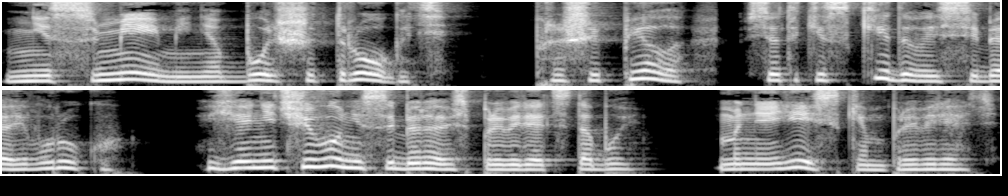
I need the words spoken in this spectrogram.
«Не смей меня больше трогать!» Прошипела, все-таки скидывая с себя его руку. «Я ничего не собираюсь проверять с тобой. Мне есть с кем проверять.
